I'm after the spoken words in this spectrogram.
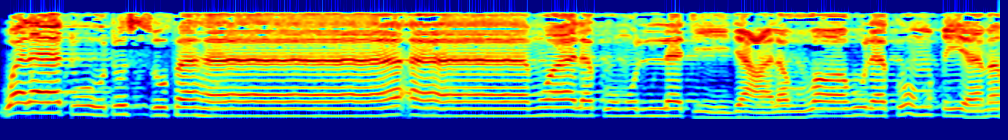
ولا توتوا السفهاء أموالكم التي جعل الله لكم قيما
